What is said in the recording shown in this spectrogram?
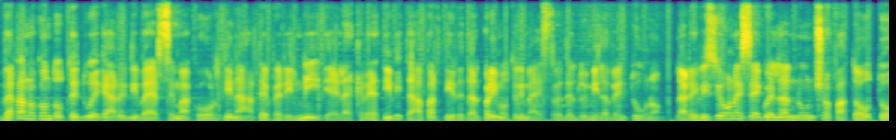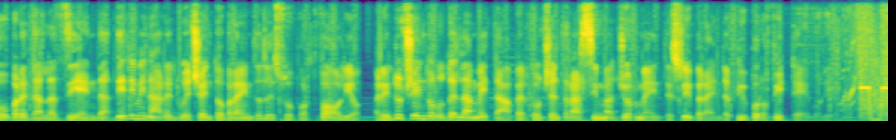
Verranno condotte due gare diverse ma coordinate per il media e la creatività a partire dal primo trimestre del 2021. La revisione segue l'annuncio fatto a ottobre dall'azienda di eliminare 200 brand del suo portfolio, riducendolo della metà per concentrarsi maggiormente sui brand più profittevoli.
